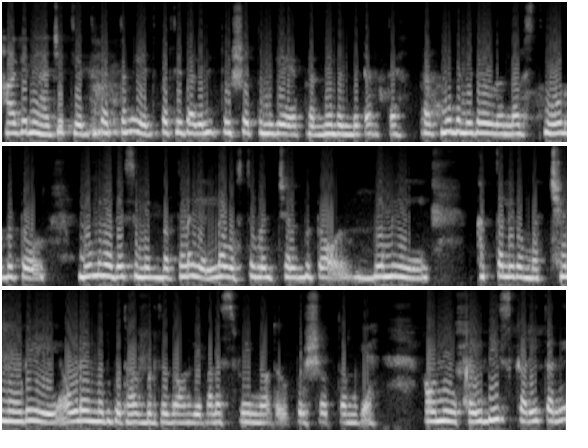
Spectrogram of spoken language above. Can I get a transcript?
ಹಾಗೇನೆ ಅಜಿತ್ ಎದ್ದು ಬರ್ತಾನೆ, ಎದ್ದು ಬರ್ತಿದ್ದಾಗನೇ ಪುರುಷೋತ್ತಮಿಗೆ ಪ್ರಜ್ಞೆ ಬಂದ್ಬಿಟ್ಟಿರುತ್ತೆ. ಪ್ರಜ್ಞೆ ಬಂದಿದ್ರೆ ಅವಳು ನರ್ಸ್ ನೋಡ್ಬಿಟ್ಟು ಭೂಮಿನ ಅದೇ ಸಮಯಕ್ಕೆ ಬರ್ತಾಳೆ, ಎಲ್ಲ ವಸ್ತುಗಳನ್ನ ಚೆಲ್ಬಿಟ್ಟು ಅವಳು ಭೂಮಿ ಕತ್ತಲಿರೋ ಮಚ್ಚೆ ನೋಡಿ ಅವಳೇ ಅನ್ನೋದು ಗೊತ್ತಾಗ್ಬಿಡ್ತದ ಅವನಿಗೆ ಮನಸ್ವಿ ಅನ್ನೋದು ಪುರುಷೋತ್ತಮ್ಗೆ. ಅವನು ಕೈ ಬೀಸ್ ಕರೀತಾನೆ,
